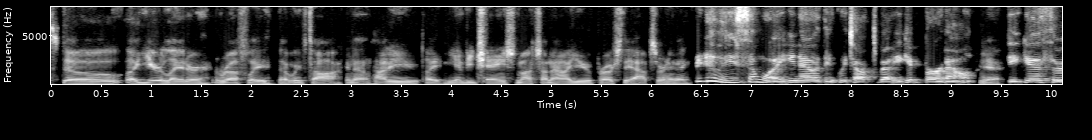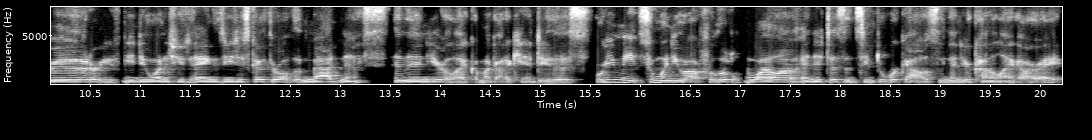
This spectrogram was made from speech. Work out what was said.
So a year later, roughly, that we've talked, you know, how do you like have you changed much on how you approach the apps or anything? I know somewhat. You know, I think we talked about you get burnout. Yeah. You go through it, or you, you do one or two things. You just go through all the madness, and then you're like, "Oh my god, I can't do this." Or you meet someone you go out for a little while, and it doesn't seem to work out. So then you're kind of like, "All right,"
